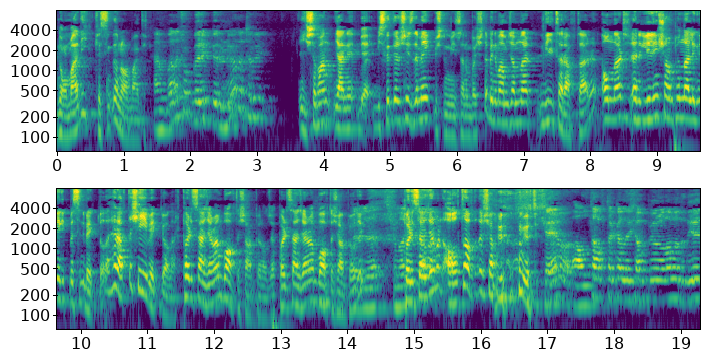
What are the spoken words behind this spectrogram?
Normal değil. Kesinlikle normal değil. Yani bana çok garip görünüyor da tabii İşte ben yani bisiklet yarışı izlemeye gitmiştim Nisan'ın başında. Benim amcamlar Lille taraftarı. Onlar hani Lille'in Şampiyonlar Ligi'ne gitmesini bekliyorlar. Her hafta şeyi bekliyorlar. Paris Saint Germain bu hafta şampiyon olacak. Paris Saint Germain bu hafta şampiyon olacak. Paris Saint ama Germain 6 haftadır şampiyon olamıyordu. Şey 6 hafta kala şampiyon olamadı diye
